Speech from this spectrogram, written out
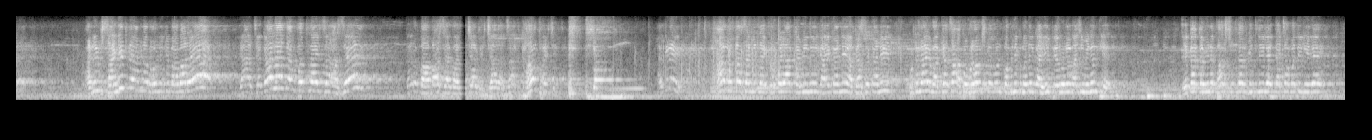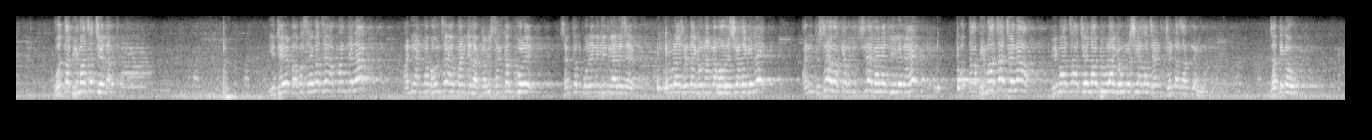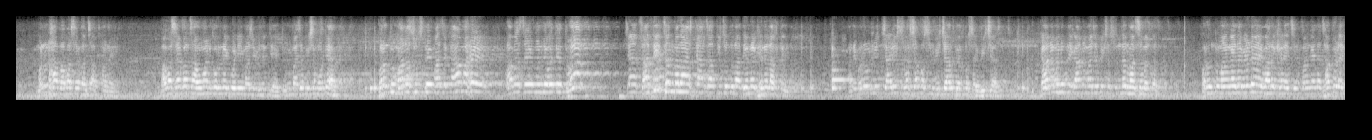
आणि सांगितले अण्णाभाऊनी की बाबा रे या जगाला जर बदलायचं असेल तर बाबासाहेबांच्या विचाराचा घाव पाहिजे हा मुद्दा सांगितलाय. कृपया कवींनी गायकांनी अभ्यासकांनी कुठल्याही वाक्याचा अपभ्रंश करून पब्लिकमध्ये काही पेरू नये माझी विनंती आहे. एका कवीने फार सुंदर गीत लिहिले त्याच्यामध्ये लिहिले होता भीमाचा चेला. इथे बाबासाहेबाचा अपमान केला आणि अण्णाभाऊंचा अपमान केला. कवी संकल्प गोळे संकल्प गोळेने गीत गायले साहेब. पिवळा झेंडा घेऊन अण्णाभाऊ रशियाला गेले आणि दुसऱ्या वाक्यामध्ये दुसऱ्या गाण्यात लिहिलेलं आहे होता भीमाचा चेला. भीमाचा चेला पिवळा घेऊन रशियाला झेंडा जात नाही. जाते का हो? म्हणून हा बाबासाहेबांचा अपमान आहे. बाबासाहेबांचा अवमान करू नये कोणी माझी विनंती आहे. तुम्ही माझ्यापेक्षा मोठे आहात. परंतु मला सुचते माझं काम आहे. बाबासाहेब म्हणले होते तू ज्या जातीत जन्मला आज त्या जातीचं तुला देणं घेणं लागते. आणि म्हणून मी चाळीस वर्षापासून विचार करतो साहेब विचार. गाणं म्हणत नाही गाणं माझ्यापेक्षा सुंदर माणसं म्हणतात. परंतु मागायला वेळ आहे वारं खेळायचं मागायला झापड आहे.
